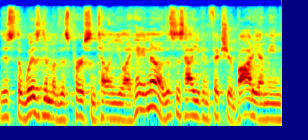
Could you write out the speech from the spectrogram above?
just the wisdom of this person telling you like, hey, no, this is how you can fix your body. I mean,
